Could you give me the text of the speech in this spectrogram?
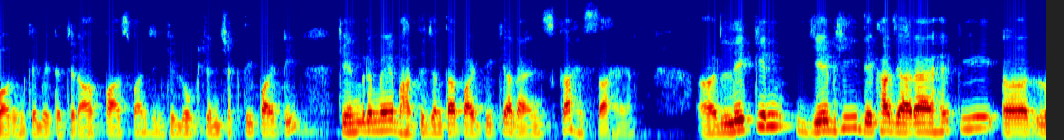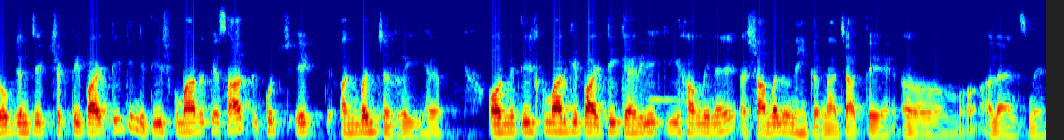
और उनके बेटे चिराग पासवान जिनकी लोक जनशक्ति पार्टी केंद्र में भारतीय जनता पार्टी के अलायंस का हिस्सा है। लेकिन ये भी देखा जा रहा है कि लोक जन शक्ति पार्टी की नीतीश कुमार के साथ कुछ एक अनबन चल रही है। और नीतीश कुमार की पार्टी कह रही है कि हम इन्हें शामिल नहीं करना चाहते अलायंस में।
